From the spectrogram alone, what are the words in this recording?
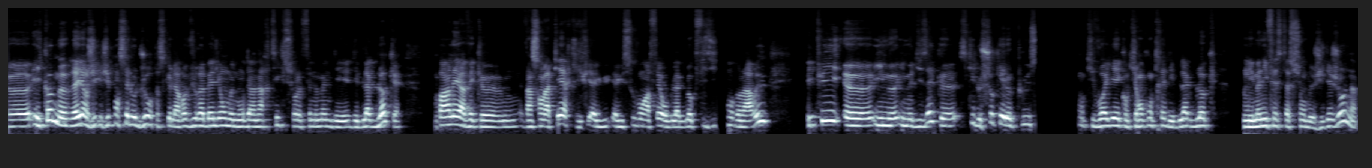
Euh, et comme, d'ailleurs, j'ai pensé l'autre jour, parce que la revue Rébellion me demandait un article sur le phénomène des, Black Blocs, on parlait avec euh, Vincent Lapierre, qui a eu, souvent affaire aux Black Blocs physiquement dans la rue, et puis euh, il, me, il, me, disait que ce qui le choquait le plus quand il voyait, quand il rencontrait des Black Blocs dans les manifestations de Gilets jaunes,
